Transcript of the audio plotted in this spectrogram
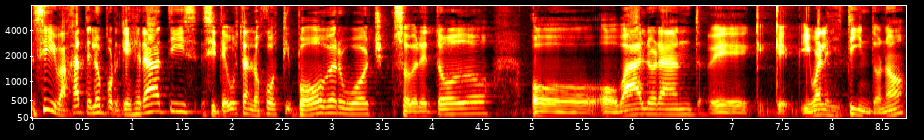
sí, bájatelo porque es gratis. Si te gustan los juegos tipo Overwatch, sobre todo, o, o Valorant, eh, que, que igual es distinto, ¿no?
